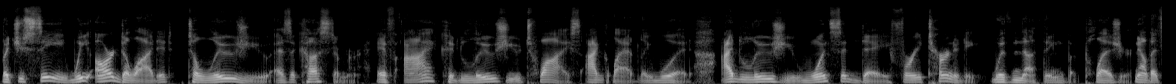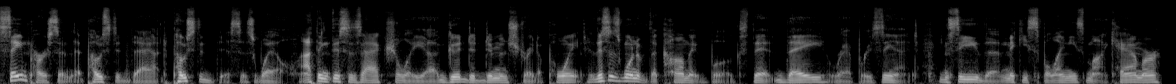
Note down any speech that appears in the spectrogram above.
But you see, we are delighted to lose you as a customer. If I could lose you twice, I gladly would. I'd lose you once a day for eternity with nothing nothing but pleasure. Now, that same person that posted that posted this as well. I think this is actually uh, good to demonstrate a point. This is one of the comic books that they represent. You can see the Mickey Spillane's Mike Hammer,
